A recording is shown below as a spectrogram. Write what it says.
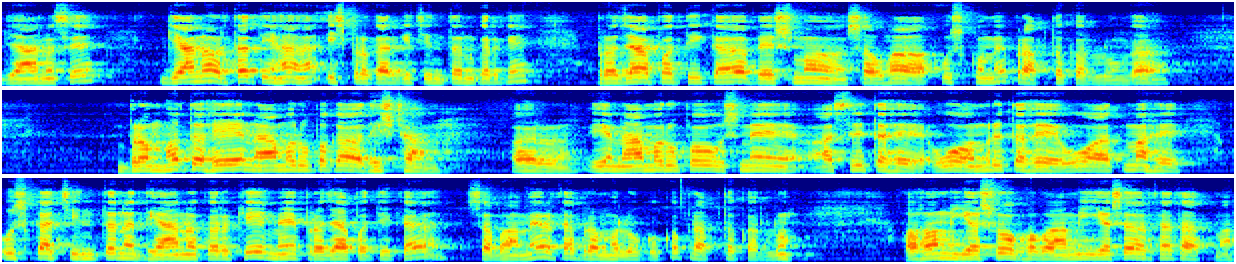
ज्ञान से, ज्ञान अर्थात यहाँ इस प्रकार की चिंतन करके प्रजापति का वैष्म सभा उसको मैं प्राप्त कर लूँगा। ब्रह्म तो है नाम रूप का अधिष्ठान। और ये नाम रूप उसमें आश्रित है, वो अमृत है, वो आत्मा है, उसका चिंतन ध्यान करके मैं प्रजापति का सभा में अर्थात ब्रह्मलोकों को प्राप्त कर लूँ। अहम यशो भवामी, यश अर्थात आत्मा।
